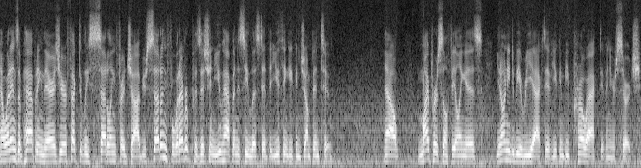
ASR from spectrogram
Now, what ends up happening there is you're effectively settling for a job. You're settling for whatever position you happen to see listed that you think you can jump into. Now, my personal feeling is you don't need to be reactive, you can be proactive in your search,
